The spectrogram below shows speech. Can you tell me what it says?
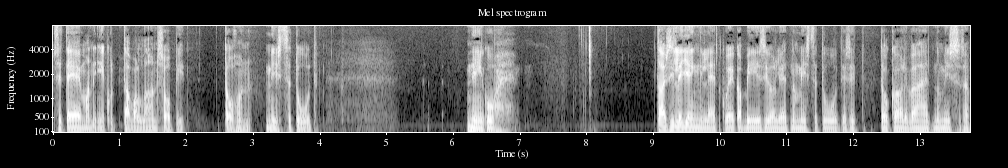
se teema niin kuin tavallaan sopi tohon, mistä sä tuut. Niin kuin, tai sille jengille, että kun eka biisi oli, että no mistä sä tuut ja sitten toka oli vähän, että no missä sä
